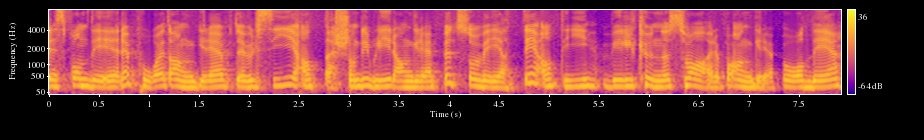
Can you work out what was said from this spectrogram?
respondere på et angrep. Dvs. Si at dersom de blir angrepet, så vet de at de vil kunne svare på angrepet. og det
